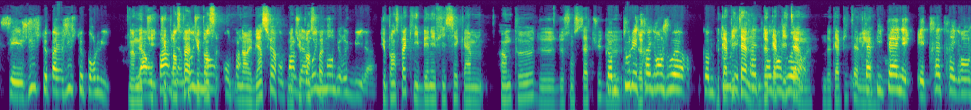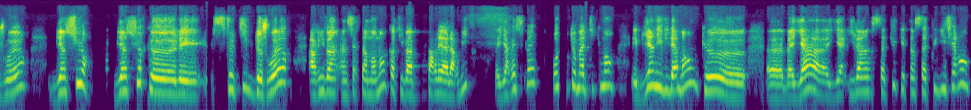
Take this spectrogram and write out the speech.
c'est juste pas juste pour lui. Non mais là, tu, tu penses pas, monument, tu penses, parle, non mais bien sûr, on parle mais tu penses monument pas, du rugby là. tu penses pas qu'il bénéficiait quand même un peu de, de son statut de, Comme tous les de, très grands joueurs, comme de tous les capitaine, très, de très grands capitaine, joueurs, de capitaine. capitaine et, et très très grand joueur. Bien sûr, bien sûr que les, ce type de joueur arrive à un, un certain moment quand il va parler à l'arbitre, ben, il y a respect automatiquement. Et bien évidemment que euh, ben, il, y a, il, y a, il a un statut qui est un statut différent.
